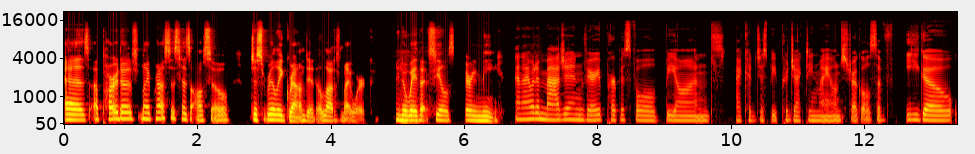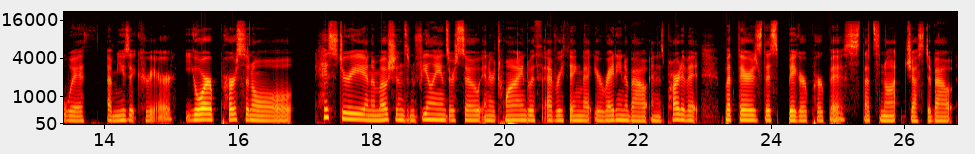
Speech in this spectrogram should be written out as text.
as a part of my process has also just really grounded a lot of my work in a way mm-hmm. that feels very me. And I would imagine very purposeful beyond, I could just be projecting my own struggles of ego with a music career. Your personal history and emotions and feelings are so intertwined with everything that you're writing about and is part of it. But there's this bigger purpose that's not just about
